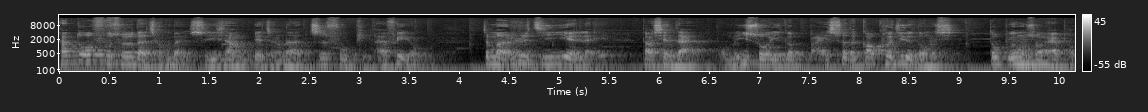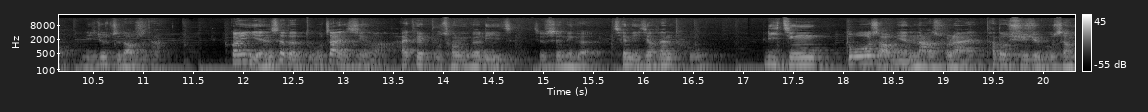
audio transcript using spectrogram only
它多付出的成本实际上变成了支付品牌费用。这么日积月累，到现在我们一说一个白色的高科技的东西，都不用说 Apple，你就知道是它。关于颜色的独占性啊，还可以补充一个例子，就是那个《千里江山图》，历经多少年拿出来，它都栩栩如生，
